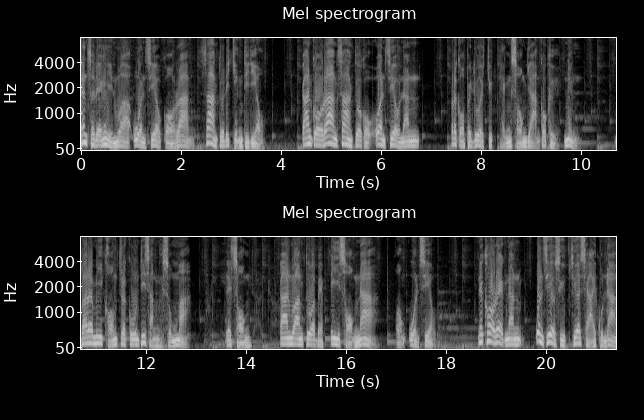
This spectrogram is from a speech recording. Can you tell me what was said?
นั่นแสดงให้เห็นว่าอ้วนเซี่ยวก่อร่างสร้างตัวได้เจ๋งทีเดียว การก่อร่างสร้างตัวของอ้วนเซี่ยวนั้น ประกอบไปด้วยจุดแข็งสองอย่างก็คือ 1. บารมีของตระกูลที่สั่งสมมา และ 2. การวางตัวแบบตีสองหน้าของอ้วนเซี่ยว ในข้อแรกนั้นอ้วนเซี่ยวสืบเชื้อสายขุนนาง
